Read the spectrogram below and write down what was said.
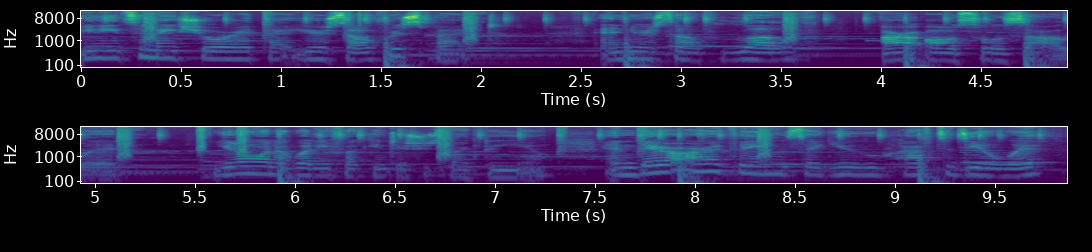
You need to make sure that your self respect and your self love are also solid. You don't want nobody fucking disrespecting you. And there are things that you have to deal with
